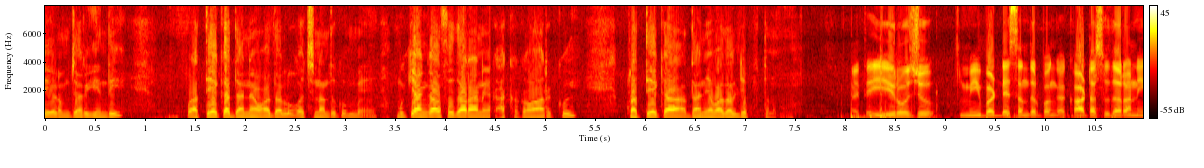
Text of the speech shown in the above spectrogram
చేయడం జరిగింది. ప్రత్యేక ధన్యవాదాలు వచ్చినందుకు. ముఖ్యంగా సుధారాణి అక్క వారికి ప్రత్యేక ధన్యవాదాలు చెప్తున్నాం. అయితే ఈరోజు మీ బర్త్డే సందర్భంగా కాటా సుధారాని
